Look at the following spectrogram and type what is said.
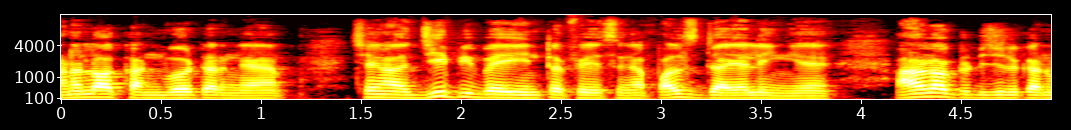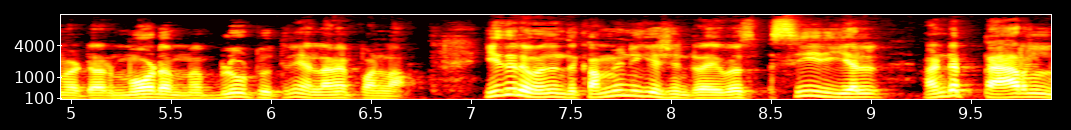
அனலாக் கன்வெர்ட்டருங்க சரிங்களா ஜிபி பை இன்டர்ஃபேஸுங்க pulse dialling analogue to digital converter modem ப்ளூடூத்னு எல்லாமே பண்ணலாம். இதில் வந்து இந்த communication drivers serial and parallel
